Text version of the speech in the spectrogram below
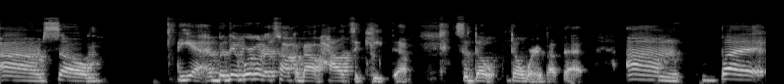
um, so yeah, but then we're going to talk about how to keep them. So don't don't worry about that. Um, but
